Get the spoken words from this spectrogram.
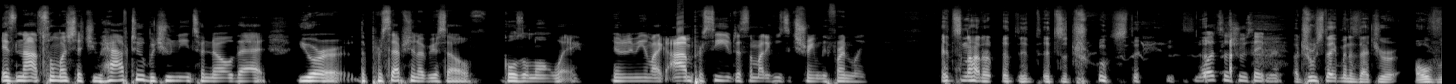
it's not so much that you have to, but you need to know that your the perception of yourself goes a long way. You know what I mean? Like I'm perceived as somebody who's extremely friendly. It's not a. It, it's a true statement. What's a true statement? A true statement is that you're over,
